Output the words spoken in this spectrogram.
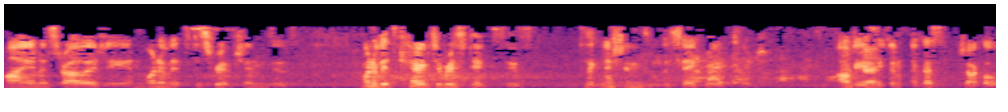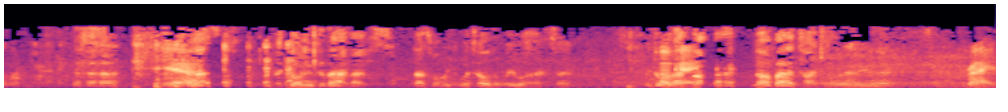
Mayan astrology, and one of its descriptions is one of its characteristics is technicians of the sacred, which obviously Okay. didn't make us chuckle when we read it. Yeah. So that's, according to that, that's that's what we were told that we were. So we thought Okay. that's not bad. Not a bad title, really. You know. Right.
